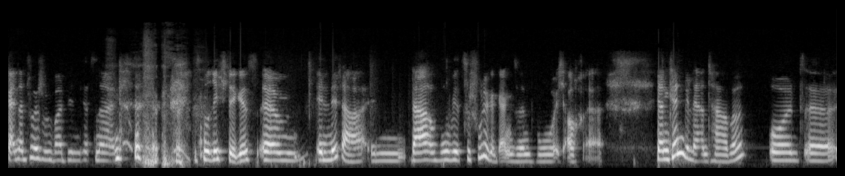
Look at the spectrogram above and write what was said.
kein Naturschwimmbad, wie jetzt, nein. Es ist ein richtiges. Ähm, in Nidda, in, da, wo wir zur Schule gegangen sind, wo ich auch äh, Jan kennengelernt habe. Und äh,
